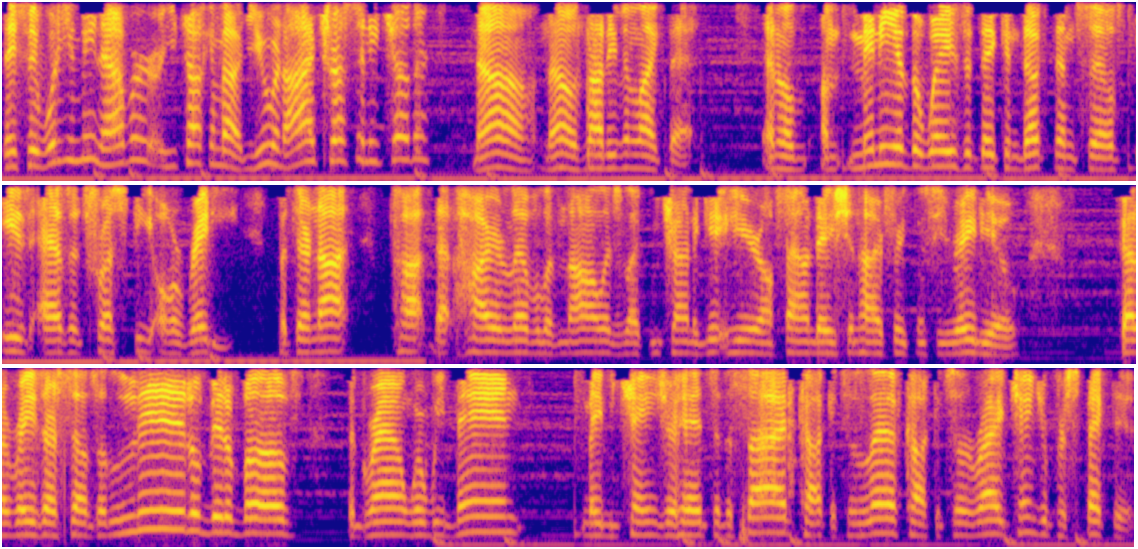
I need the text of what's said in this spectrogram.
They say, what do you mean, Albert? Are you talking about you and I trusting each other? No, no, it's not even like that. And uh, um, many of the ways that they conduct themselves is as a trustee already, but they're not taught that higher level of knowledge like we're trying to get here on Foundation High Frequency Radio. Got to raise ourselves a little bit above the ground where we've been. Maybe change your head to the side, cock it to the left, cock it to the right. Change your perspective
